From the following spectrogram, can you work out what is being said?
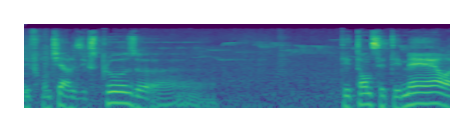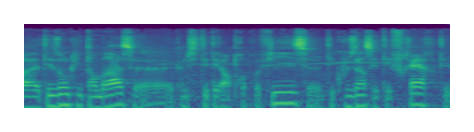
les frontières, elles explosent tes tantes, c'est tes mères, euh, tes oncles, ils t'embrassent euh, comme si t'étais leur propre fils, euh, tes cousins, c'est tes frères, tes,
